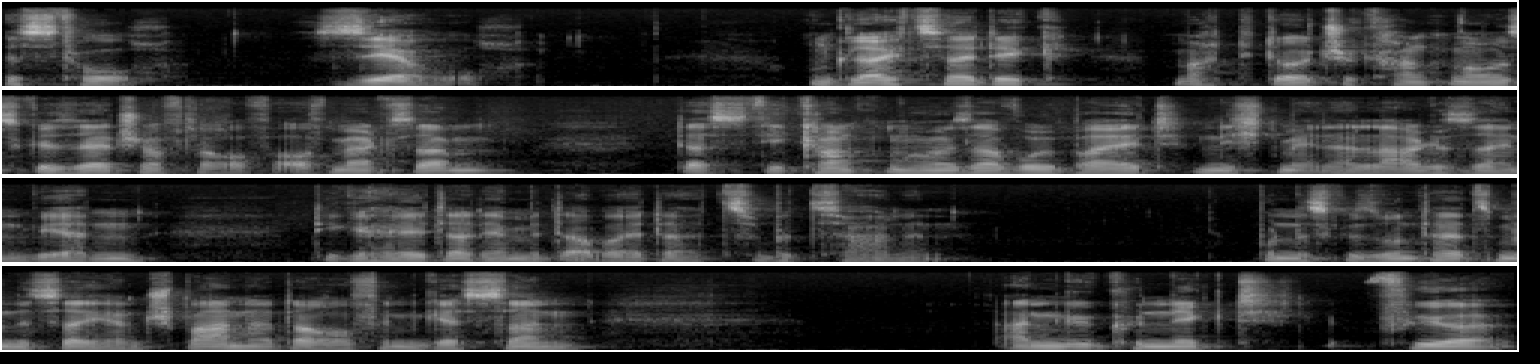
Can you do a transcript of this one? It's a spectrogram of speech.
ist hoch, sehr hoch. Und gleichzeitig macht die Deutsche Krankenhausgesellschaft darauf aufmerksam, dass die Krankenhäuser wohl bald nicht mehr in der Lage sein werden, die Gehälter der Mitarbeiter zu bezahlen. Bundesgesundheitsminister Jens Spahn hat daraufhin gestern angekündigt, für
